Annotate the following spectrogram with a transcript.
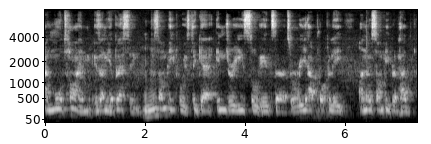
and more time is only a blessing. For mm-hmm. some people, it's to get injuries sorted, to, to rehab properly. I know some people have had,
